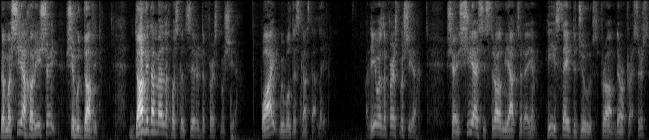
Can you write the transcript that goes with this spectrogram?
B'Mashiach Harishon Shehu David. David HaMelech was considered the first Mashiach. Why? We will discuss that later. But he was the first Mashiach. Sheishias Yisrael Miyatzareim. He saved the Jews from their oppressors.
